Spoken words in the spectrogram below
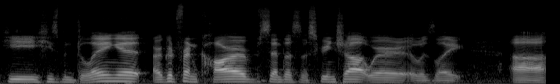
he he's been delaying it. Our good friend Carb sent us a screenshot where it was like uh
